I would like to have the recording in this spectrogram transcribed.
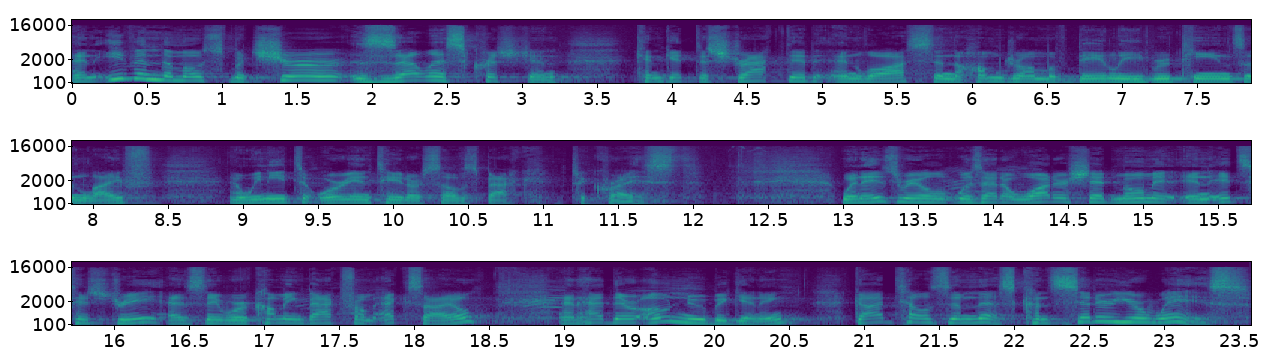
And even the most mature, zealous Christian can get distracted and lost in the humdrum of daily routines in life, and we need to orientate ourselves back to Christ. When Israel was at a watershed moment in its history as they were coming back from exile and had their own new beginning, God tells them this consider your ways.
